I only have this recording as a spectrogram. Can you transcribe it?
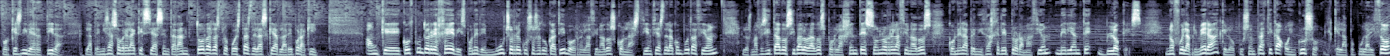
porque es divertida, la premisa sobre la que se asentarán todas las propuestas de las que hablaré por aquí. Aunque Code.org dispone de muchos recursos educativos relacionados con las ciencias de la computación, los más visitados y valorados por la gente son los relacionados con el aprendizaje de programación mediante bloques. No fue la primera que lo puso en práctica o incluso el que la popularizó.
